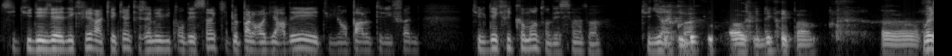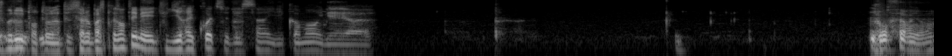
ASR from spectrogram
si, tu devais décrire à quelqu'un qui n'a jamais vu ton dessin, qui ne peut pas le regarder, et tu lui en parles au téléphone, tu le décris comment, ton dessin, toi? Tu dirais quoi? Je le décris pas. Euh, oui, je me doute, ça ne va pas se présenter, mais tu dirais quoi de ce dessin? Il est comment? Il est. Euh, J'en sais rien.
